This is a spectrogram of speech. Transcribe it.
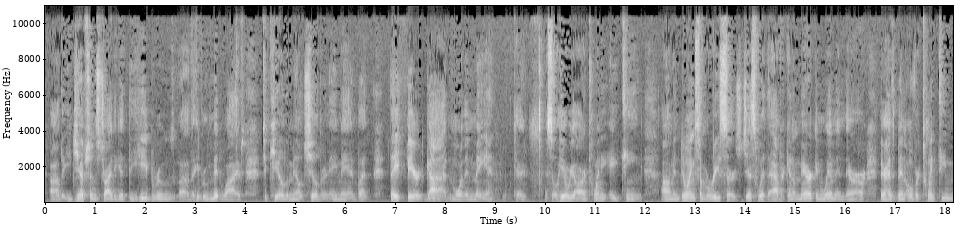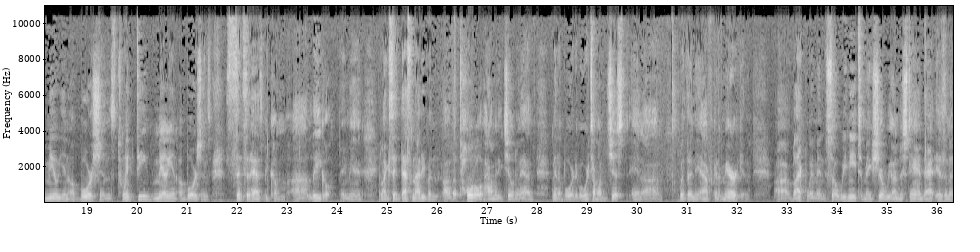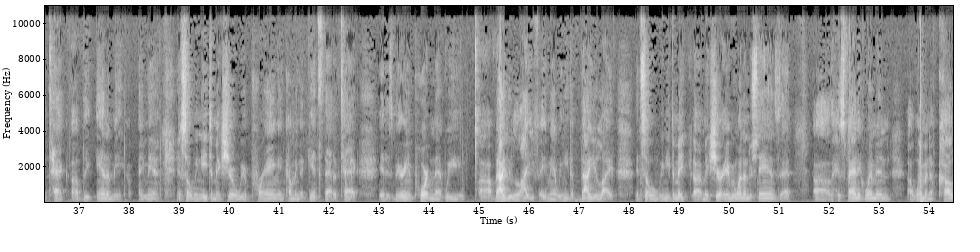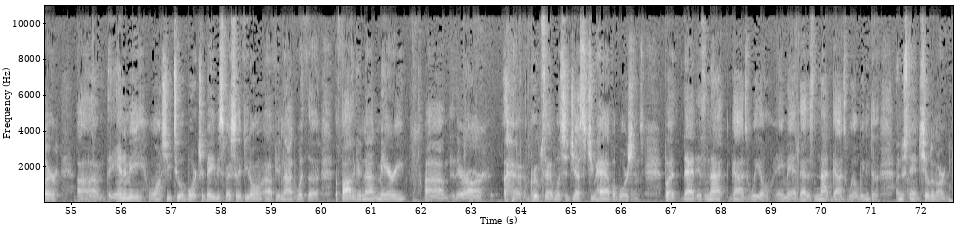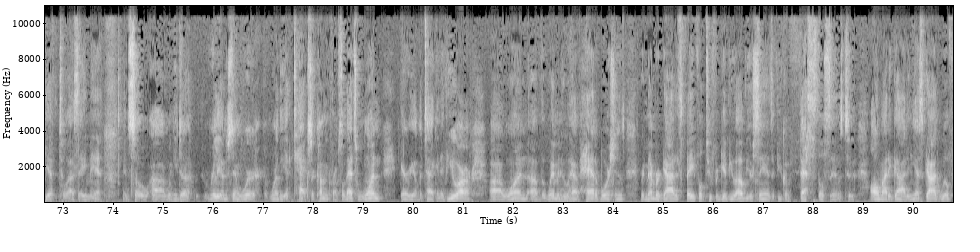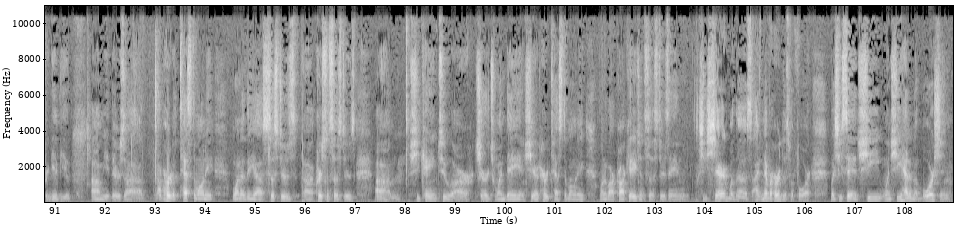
uh, the Egyptians tried to get the Hebrews, uh, the Hebrew midwives, to kill the male children. Amen. But they feared God more than man. Okay. And so here we are in 2018, um, and doing some research just with African American women. There are there has been over 20 million abortions, 20 million abortions since it has become uh, legal. Amen. And like I said, that's not even uh, the total of how many children have been aborted, but we're talking about just in uh, within the African American uh, black women. So we need to make sure we understand that is an attack of the enemy. Amen. And so we need to make sure we're praying and coming against that attack. It is very important that we uh, value life. Amen. We need to value life, and so we need to make uh, make sure everyone understands that uh, Hispanic women, uh, women of color, um, the enemy wants you to abort your baby, especially if you don't, uh, if you're not with the, the father, if you're not married. Um, there are groups that would suggest that you have abortions but that is not God's will. Amen. That is not God's will. We need to understand children are a gift to us. Amen. And so uh, we need to really understand where where the attacks are coming from. So that's one area of attack. And if you are uh, one of the women who have had abortions, remember God is faithful to forgive you of your sins if you confess those sins to Almighty God. And yes, God will forgive you. Um, there's uh, I've heard a testimony one of the uh, sisters, uh, Christian sisters, um, she came to our church one day and shared her testimony, one of our Caucasian sisters, and she shared with us, I'd never heard this before, but she said she, when she had an abortion,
